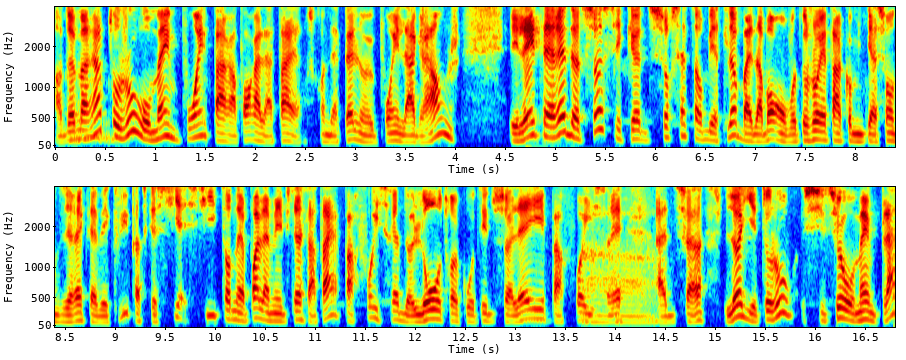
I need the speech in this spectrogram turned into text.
en demeurant ah. toujours au même point par rapport à la Terre, ce qu'on appelle un point Lagrange. Et l'intérêt de ça, c'est que sur cette orbite-là, ben d'abord, on va toujours être en communication directe avec lui parce que s'il si, ne tournait pas à la même vitesse que la Terre, parfois il serait de l'autre côté du Soleil, parfois il serait ah. à différents. Là, il est toujours situé au même plan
